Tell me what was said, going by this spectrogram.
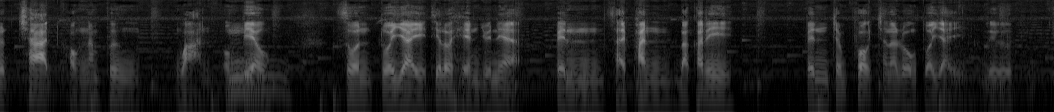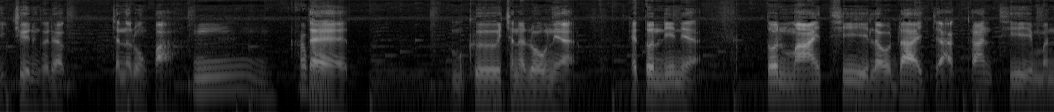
รสชาติของน้ำผึ้งหวานอมเปรี้ยวอืมส่วนตัวใหญ่ที่เราเห็นอยู่เนี่ยเป็นสายพันธุ์บาการี เป็นจำพวกชนโรงตัวใหญ่ หรืออีกชื่อหนึ่งเขาเรียกชนโรงป่า อืมครับผมแต่คือชนโรงเนี่ยไอ้ต้นนี้เนี่ยต้นไม้ที่เราได้จากการที่มัน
